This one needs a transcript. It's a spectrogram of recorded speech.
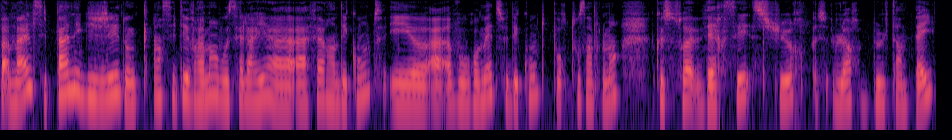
pas mal, c'est pas négligé, donc incitez vraiment vos salariés à, faire un décompte et à vous remettre ce décompte pour tout simplement que ce soit versé sur leur bulletin de paye,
